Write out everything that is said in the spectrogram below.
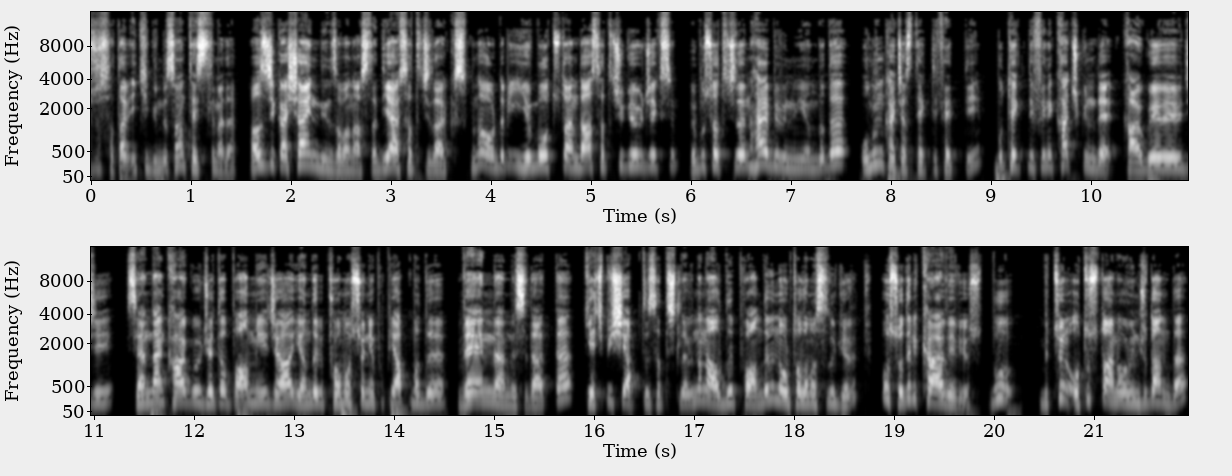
59.999'u satar 2 günde sana teslim eder. Azıcık aşağı indiğin zaman aslında diğer satıcılar kısmına orada bir 20-30 tane daha satıcı göreceksin. Ve bu satıcıların her birinin yanında da onun kaçası teklif ettiği, bu teklifini kaç günde kargoya vereceği, senden kargo ücreti alıp almayacağı, yanında bir promosyon yapıp yapmadığı ve en önemlisi de hatta geçmiş yaptığı satışlarından aldığı puanların ortalamasını görüp o sırada bir karar veriyorsun. Bu bütün 30 tane oyuncudan da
